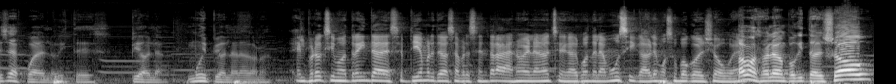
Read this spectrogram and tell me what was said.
Ella es pueblo, ¿viste? Es piola, muy piola, la verdad. El próximo 30 de septiembre te vas a presentar a las 9 de la noche en el Galpón de la Música. Hablemos un poco del show, ¿eh? Vamos a hablar un poquito del show.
